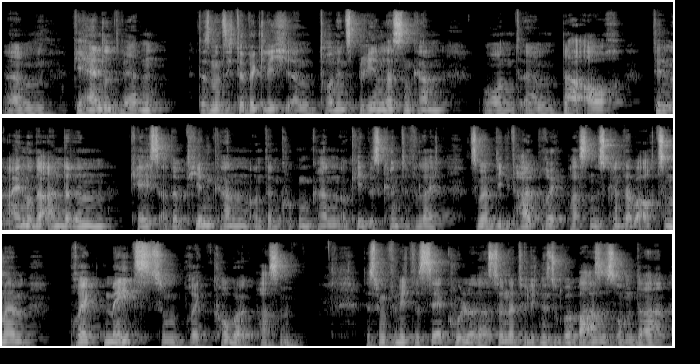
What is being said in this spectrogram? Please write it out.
ähm, gehandelt werden, dass man sich da wirklich ähm, toll inspirieren lassen kann und ähm, da auch den einen oder anderen Case adaptieren kann und dann gucken kann, okay, das könnte vielleicht zu meinem Digitalprojekt passen, das könnte aber auch zu meinem Projekt Mates, zum Projekt Cowork passen. Deswegen finde ich das sehr cool und da hast du natürlich eine super Basis, um da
